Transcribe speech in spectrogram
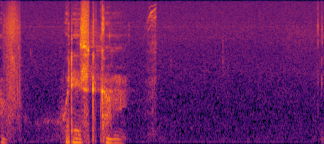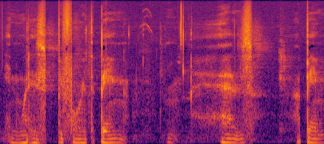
of what is to come in what is before the being as a being.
